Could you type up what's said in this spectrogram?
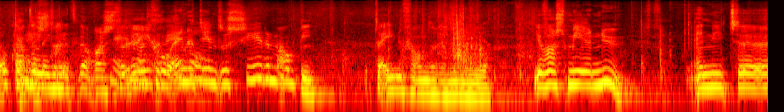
ook onderling niet. Dat was de regel. En het interesseerde me ook niet. Op de een of andere manier. Je was meer nu. En niet... eh,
